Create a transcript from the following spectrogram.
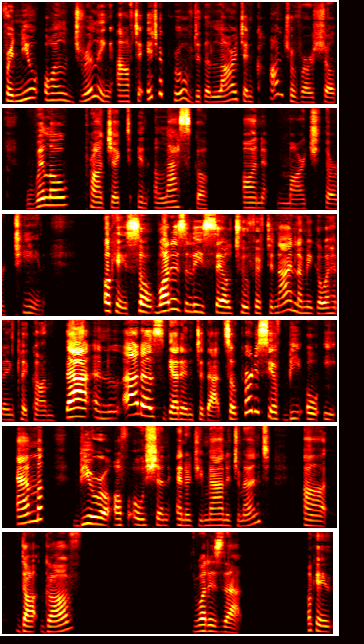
for new oil drilling after it approved the large and controversial Willow project in Alaska on March 13. Okay, so what is lease sale 259? Let me go ahead and click on that and let us get into that. So, courtesy of BOEM, Bureau of Ocean Energy Management, uh, .gov. What is that? Okay,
